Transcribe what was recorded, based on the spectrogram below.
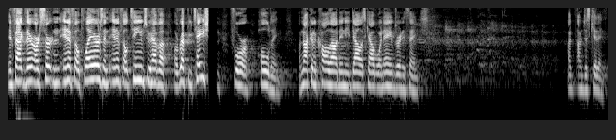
In fact, there are certain NFL players and NFL teams who have a, a reputation for holding. I'm not going to call out any Dallas Cowboy names or anything. I, I'm just kidding.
